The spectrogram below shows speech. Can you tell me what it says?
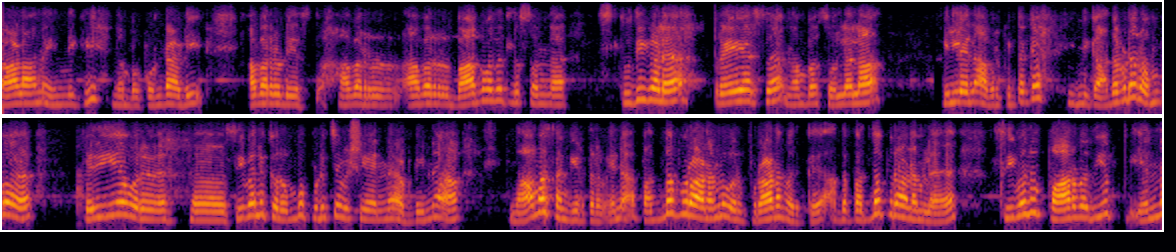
நாளான இன்னைக்கு நம்ம கொண்டாடி அவருடைய அவர் அவர் பாகவதத்துல சொன்ன ஸ்துதிகளை பிரேயர்ஸ நம்ம சொல்லலாம். இல்லைன்னா அவர்கிட்டக்க இன்னைக்கு அதை விட ரொம்ப பெரிய ஒரு அஹ், சிவனுக்கு ரொம்ப பிடிச்ச விஷயம் என்ன அப்படின்னா நாம சங்கீர்த்தனம். ஏன்னா பத்ம புராணம்னு ஒரு புராணம் இருக்கு. அந்த பத்ம புராணம்ல சிவனும் பார்வதியும் என்ன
